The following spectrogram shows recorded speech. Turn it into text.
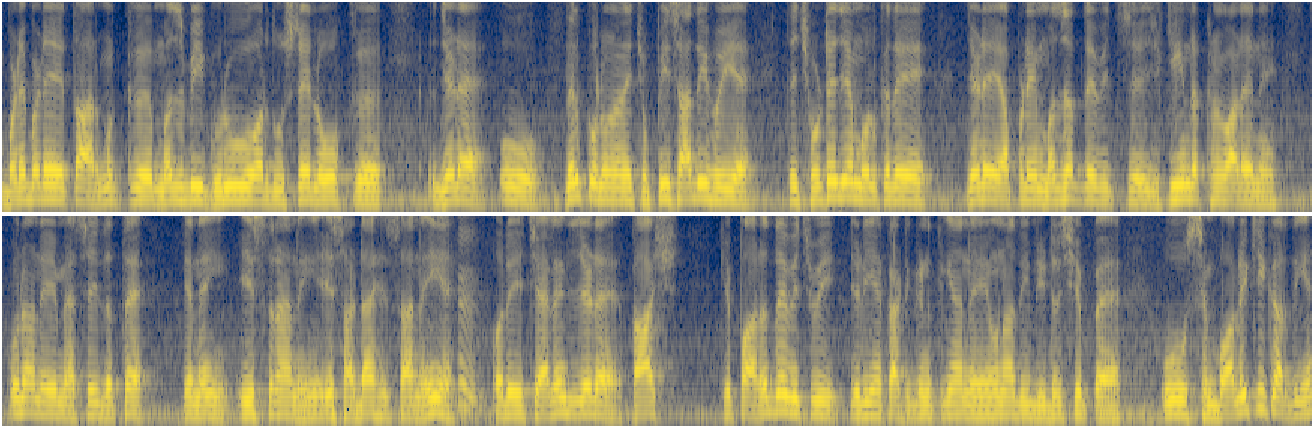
ਬੜੇ ਬੜੇ ਧਾਰਮਿਕ ਮਜ਼ਹਬੀ ਗੁਰੂ ਔਰ ਦੂਸਰੇ ਲੋਕ ਜਿਹੜਾ ਉਹ ਬਿਲਕੁਲ ਉਹਨਾਂ ਨੇ ਚੁੱਪੀ ਸਾਧੀ ਹੋਈ ਹੈ ਤੇ ਛੋਟੇ ਜਿਹੇ ਮੁਲਕ ਦੇ ਜਿਹੜੇ ਆਪਣੇ ਮਜ਼ਹਬ ਦੇ ਵਿੱਚ ਯਕੀਨ ਰੱਖਣ ਵਾਲੇ ਨੇ ਉਹਨਾਂ ਨੇ ਇਹ ਮੈਸੇਜ ਦਿੱਤਾ ਹੈ ਕਿ ਨਹੀਂ ਇਸ ਤਰ੍ਹਾਂ ਨਹੀਂ ਇਹ ਸਾਡਾ ਹਿੱਸਾ ਨਹੀਂ ਹੈ। ਔਰ ਇਹ ਚੈਲੰਜ ਜਿਹੜਾ ਹੈ ਕਾਸ਼ ਕਿ ਭਾਰਤ ਦੇ ਵਿੱਚ ਵੀ ਜਿਹੜੀਆਂ ਘੱਟ ਗਿਣਤੀਆਂ ਨੇ ਉਹਨਾਂ ਦੀ ਲੀਡਰਸ਼ਿਪ ਹੈ ਉਹ ਸਿੰਬੋਲਿਕ ਹੀ ਕਰਦੀਆਂ।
